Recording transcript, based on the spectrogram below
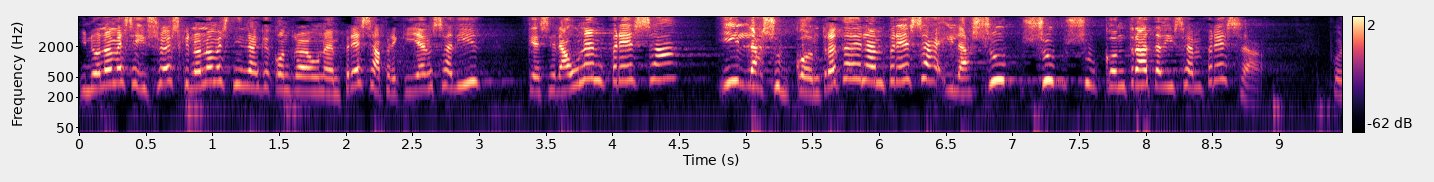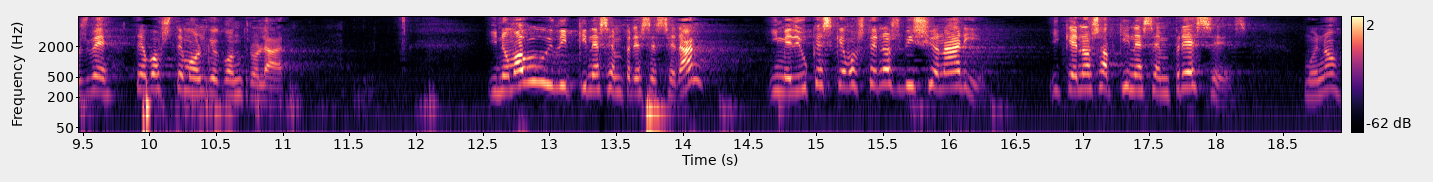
I no només això, és que no només tindran que controlar una empresa, perquè ja ens ha dit que serà una empresa i la subcontrata de l'empresa i la sub-sub-subcontrata d'aquesta empresa. Doncs pues bé, té vostè molt que controlar. I no m'ha dir quines empreses seran. I me diu que és que vostè no és visionari i que no sap quines empreses. Bueno,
